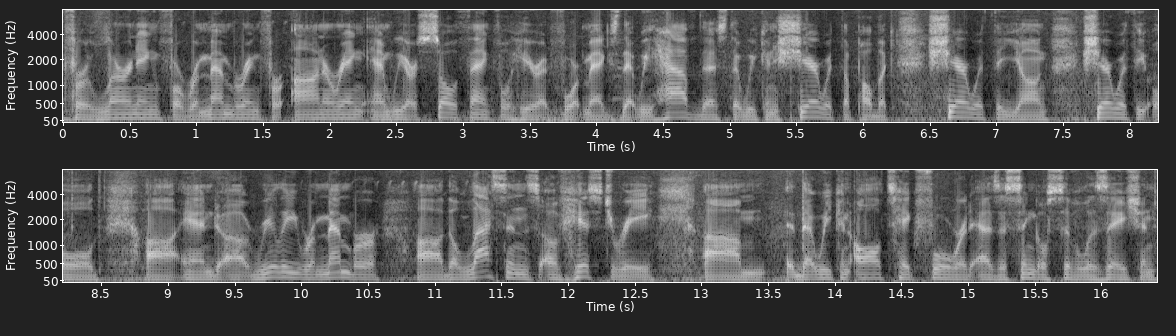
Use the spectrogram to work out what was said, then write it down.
for learning, for remembering, for honoring, and we are so thankful here at Fort Meigs that we have this, that we can share with the public, share with the young, share with the old, uh, and uh, really remember uh, the lessons of history um, that we can all take forward as a single civilization.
